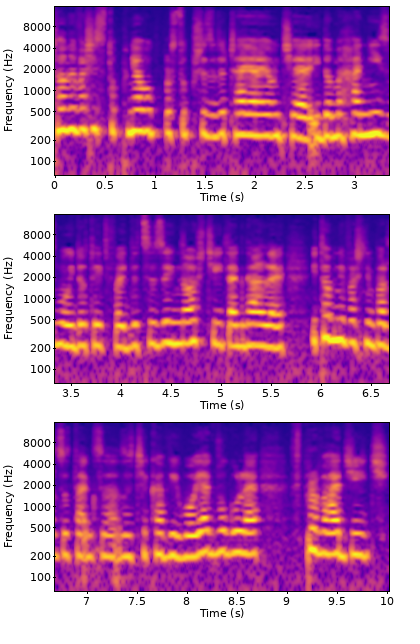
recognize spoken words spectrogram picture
to one właśnie stopniowo po prostu przyzwyczajają cię i do mechanizmu, i do tej twojej decyzyjności i tak dalej. I to mnie właśnie bardzo tak za, zaciekawiło, jak w ogóle wprowadzić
